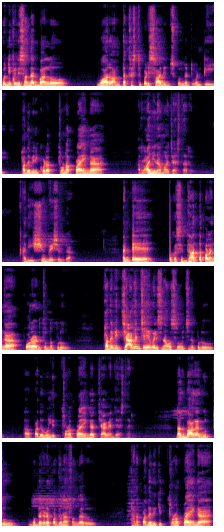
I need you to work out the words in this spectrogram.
కొన్ని కొన్ని సందర్భాల్లో వారు అంత కష్టపడి సాధించుకున్నటువంటి పదవిని కూడా తృణప్రాయంగా రాజీనామా చేస్తారు. అది ఇష్యూ బేస్డ్గా. అంటే ఒక సిద్ధాంతపరంగా పోరాడుతున్నప్పుడు పదవి త్యాగం చేయవలసిన అవసరం వచ్చినప్పుడు ఆ పదవుల్ని తృణప్రాయంగా త్యాగం చేస్తారు. నాకు బాగా గుర్తు ముద్దగడ పద్మనాభం గారు తన పదవికి తృణప్రాయంగా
